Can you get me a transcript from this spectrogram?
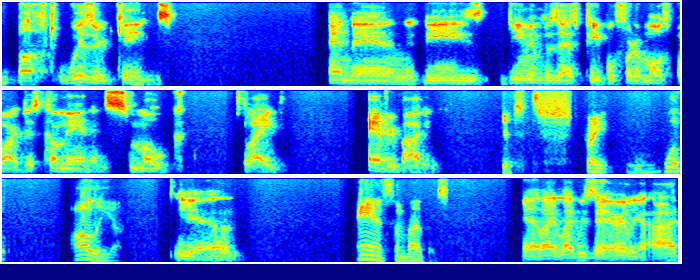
buffed Wizard Kings and then these demon possessed people for the most part just come in and smoke like everybody just straight whoop all of y'all yeah and some others yeah like like we said earlier i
